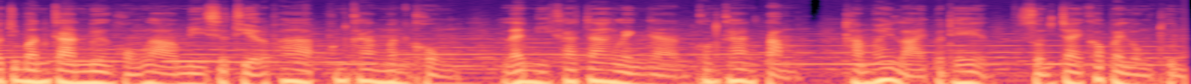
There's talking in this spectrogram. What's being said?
ปัจจุบันการเมืองของลาวมีเสถียรภาพค่อนข้างมั่นคง และมีค่าจ้างแรงงานค่อนข้างต่ำทำให้หลายประเทศสนใจเข้าไปลงทุน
